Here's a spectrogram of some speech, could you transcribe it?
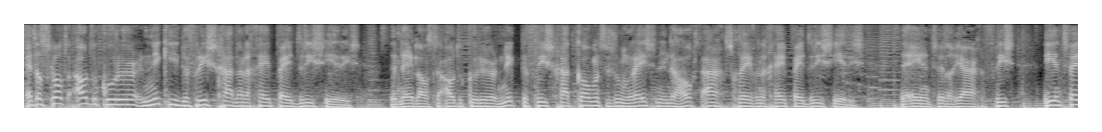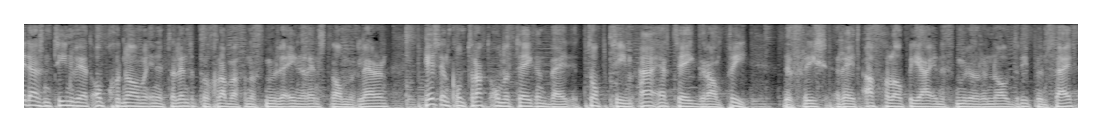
En tot slot, autocoureur Nicky de Vries gaat naar de GP3-series. De Nederlandse autocoureur Nick de Vries gaat komend seizoen racen... in de hoogst aangeschreven GP3-series. De 21-jarige Vries, die in 2010 werd opgenomen... in het talentenprogramma van de Formule 1-renstal McLaren... heeft een contract ondertekend bij het topteam ART Grand Prix. De Vries reed afgelopen jaar in de Formule Renault 3.5...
